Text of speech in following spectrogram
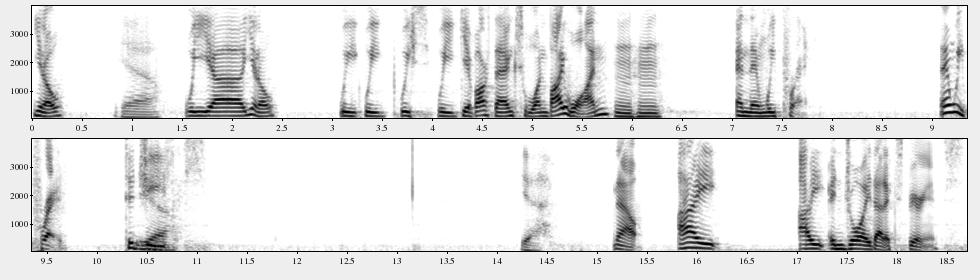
you know Yeah. we uh you know we we we we give our thanks one by one Mm-hmm. and then we pray and we pray to Yeah. jesus Yeah. now i i enjoy that experience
